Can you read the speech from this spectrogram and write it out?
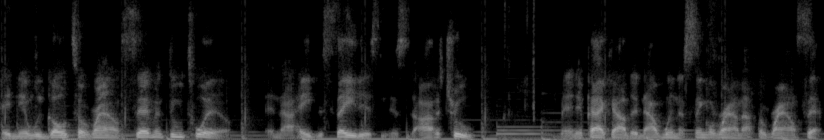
And then we go to round seven through twelve. And I hate to say this, and it's the honest truth. Manny Pacquiao did not win a single round after round seven.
